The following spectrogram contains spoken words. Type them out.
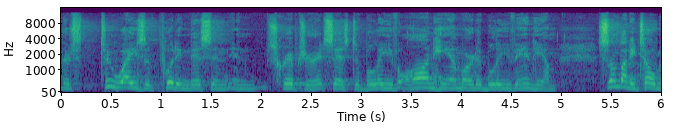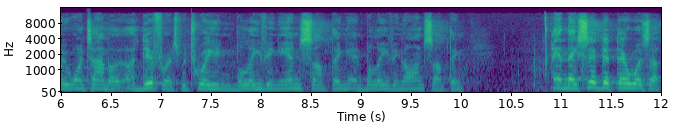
there's two ways of putting this in, in Scripture. It says to believe on Him or to believe in Him. Somebody told me one time a, a difference between believing in something and believing on something. And they said that there was a,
